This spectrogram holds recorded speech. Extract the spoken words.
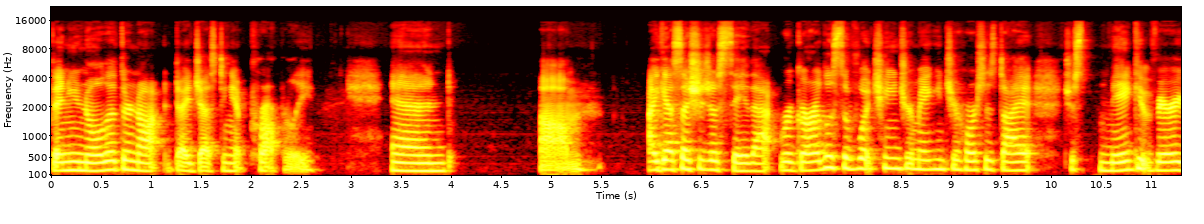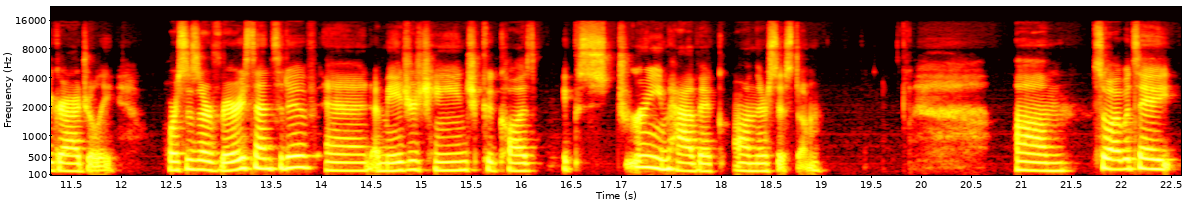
then you know that they're not digesting it properly. And um, I guess I should just say that regardless of what change you're making to your horse's diet, just make it very gradually. Horses are very sensitive, and a major change could cause extreme havoc on their system. Um, so I would say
